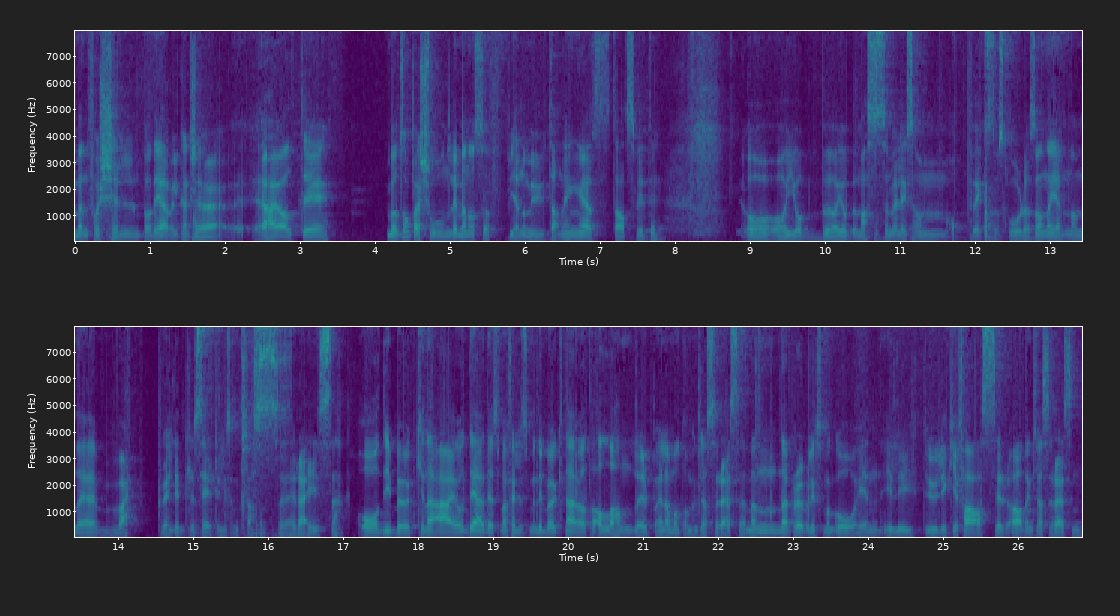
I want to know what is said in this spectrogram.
men forskjellen på de er vel kanskje Jeg har jo alltid Både sånn personlig, men også gjennom utdanning. Jeg er statsviter. Og, og jobb og jobbe masse med liksom oppvekst og skole og sånn. Og gjennom det vært veldig interessert i liksom klassereise. Og de bøkene er jo Det er det som er felles med de bøkene, er jo at alle handler på en eller annen måte om en klassereise. Men der prøver vi liksom å gå inn i litt ulike faser av den klassereisen.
